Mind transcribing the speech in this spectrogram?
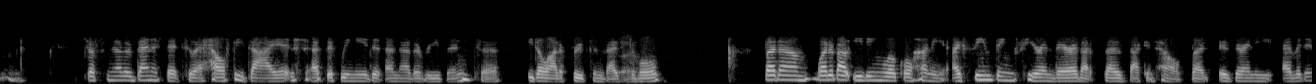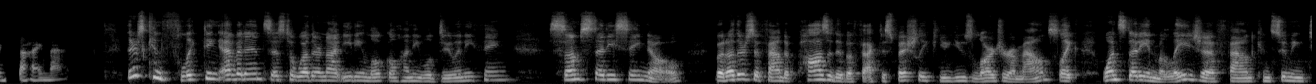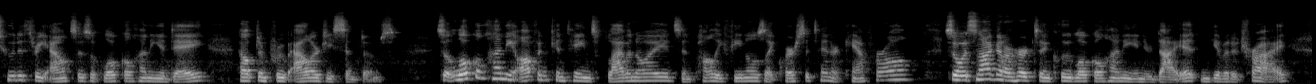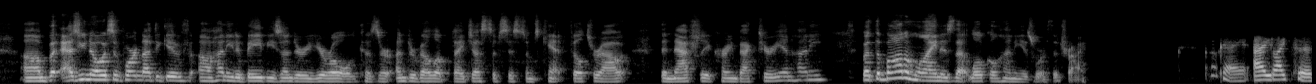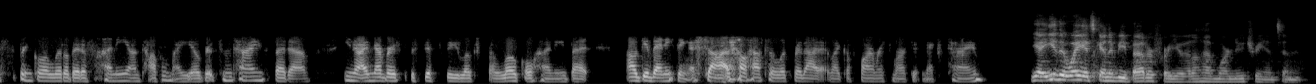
Hmm. Just another benefit to a healthy diet, as if we needed another reason to eat a lot of fruits and vegetables. But um, what about eating local honey? I've seen things here and there that says that can help, but is there any evidence behind that? There's conflicting evidence as to whether or not eating local honey will do anything. Some studies say no, but others have found a positive effect, especially if you use larger amounts. Like one study in Malaysia found consuming two to three ounces of local honey a day helped improve allergy symptoms. So local honey often contains flavonoids and polyphenols like quercetin or kaempferol. So it's not going to hurt to include local honey in your diet and give it a try. Um, but as you know, it's important not to give uh, honey to babies under a year old because their undeveloped digestive systems can't filter out the naturally occurring bacteria in honey. But the bottom line is that local honey is worth a try. Okay, I like to sprinkle a little bit of honey on top of my yogurt sometimes, but um, you know, I've never specifically looked for local honey, but I'll give anything a shot. I'll have to look for that at like a farmer's market next time. Yeah, either way, it's going to be better for you. It'll have more nutrients in it.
